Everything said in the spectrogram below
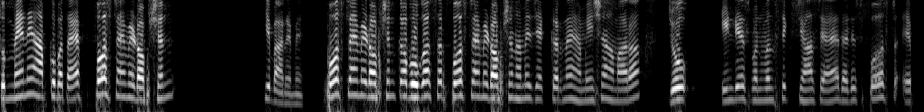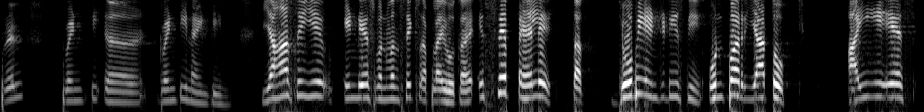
तो मैंने आपको बताया फ़र्स्ट टाइम एडॉप्शन के बारे में। फ़र्स्ट टाइम एडॉप्शन कब होगा? सर फ़र्स्ट टाइम एडॉप्शन हमें चेक करना है। हमेशा हमारा जो इंडियस 116 यहाँ से आया दैट इज़ फ़र्स्ट अप्रैल 2019 यहाँ से ये India one one six apply होता है। इससे पहले तक जो भी एंटिटीज थी, उन पर या तो आई ए एस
